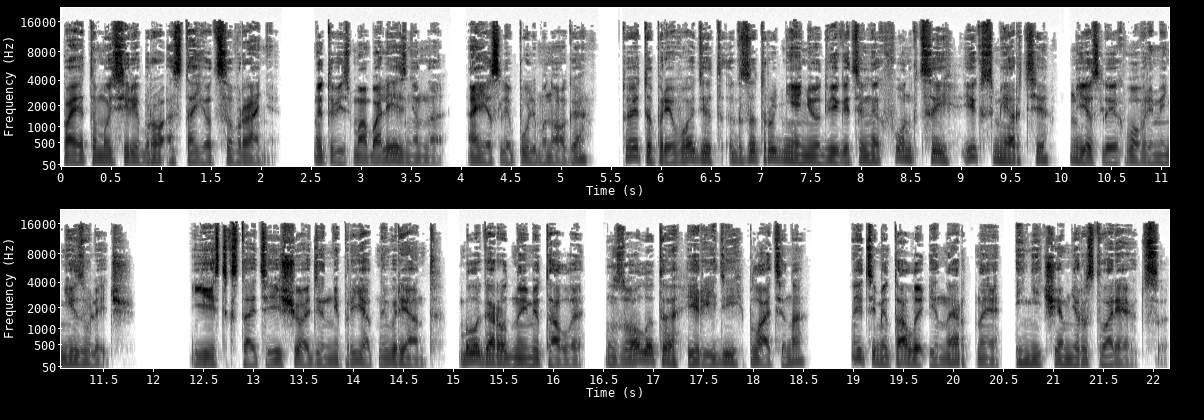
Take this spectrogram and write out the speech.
Поэтому серебро остается в ране. Это весьма болезненно, а если пуль много, то это приводит к затруднению двигательных функций и к смерти, если их вовремя не извлечь. Есть, кстати, еще один неприятный вариант – благородные металлы – золото, иридий, платина. Эти металлы инертные и ничем не растворяются.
